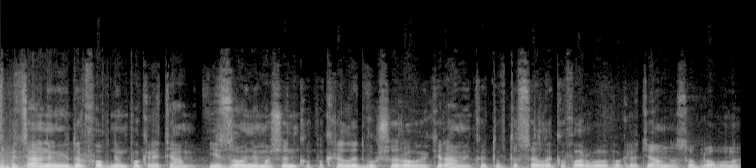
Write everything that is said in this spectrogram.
спеціальним гідрофобним покриттям і зовні машинку покрили двохшаровою керамікою, тобто все лакофарбове покриття у нас оброблено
